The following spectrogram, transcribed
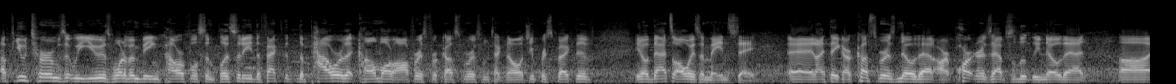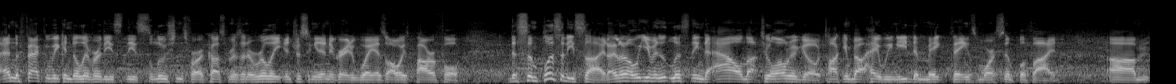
a few terms that we use, one of them being powerful simplicity, the fact that the power that Commvault offers for customers from technology perspective, you know, that's always a mainstay. And I think our customers know that, our partners absolutely know that, uh, and the fact that we can deliver these, these solutions for our customers in a really interesting and integrated way is always powerful. The simplicity side, I don't know even listening to Al not too long ago, talking about, hey, we need to make things more simplified um,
